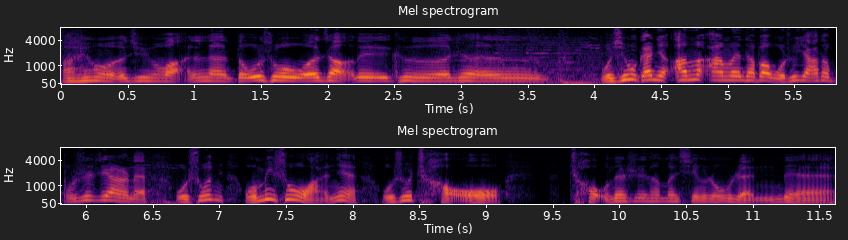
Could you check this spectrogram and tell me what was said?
哎呦我去，完了，都说我长得磕碜。我寻思我赶紧安慰安慰她吧。我说丫头不是这样的，我说我没说完呢，我说丑。丑那是他妈形容人的。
